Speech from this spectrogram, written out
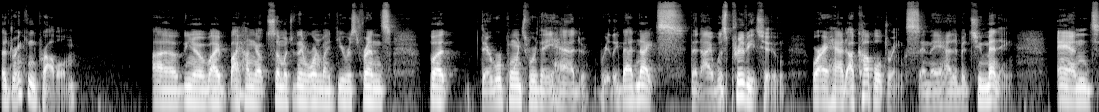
a drinking problem. Uh, you know, I, I hung out so much with them, they were one of my dearest friends, but there were points where they had really bad nights that I was privy to, where I had a couple drinks and they had a bit too many. And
